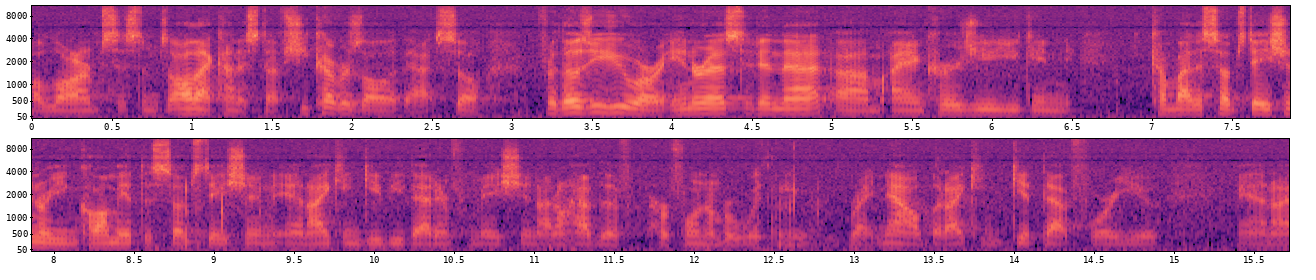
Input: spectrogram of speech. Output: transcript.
alarm systems, all that kind of stuff. She covers all of that. So for those of you who are interested in that, um, I encourage you, you can come by the substation or you can call me at the substation and I can give you that information. I don't have the, her phone number with me right now, but I can get that for you. And I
